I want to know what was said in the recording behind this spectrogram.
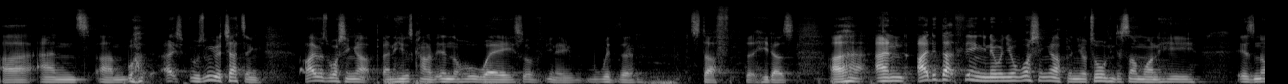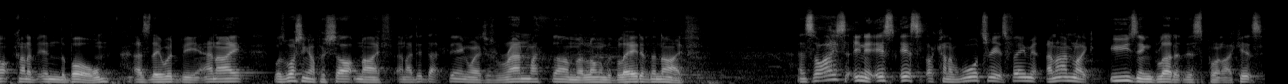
uh, and um, as we were chatting, I was washing up, and he was kind of in the hallway, sort of, you know, with the stuff that he does. Uh, and I did that thing, you know, when you're washing up and you're talking to someone, he is not kind of in the bowl as they would be. And I was washing up a sharp knife, and I did that thing where I just ran my thumb along the blade of the knife. And so I, you know, it's, it's kind of watery, it's foamy, and I'm like oozing blood at this point. Like it's,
